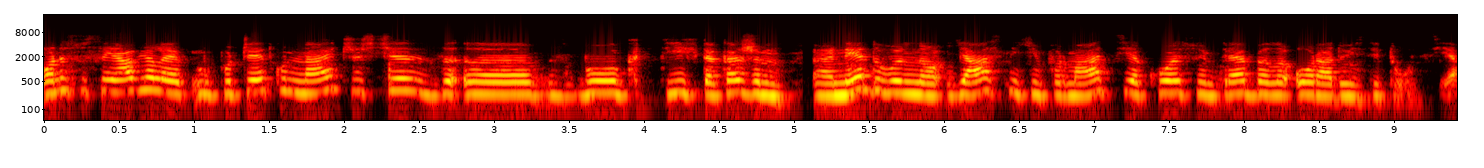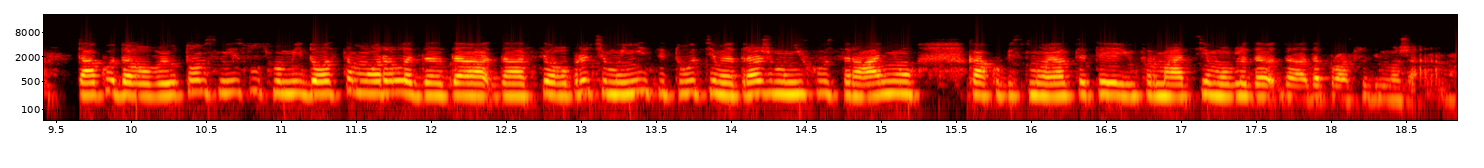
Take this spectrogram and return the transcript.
One su se javljale u početku najčešće zbog tih, da kažem, nedovoljno jasnih informacija koje su im trebale o radu institucija. Tako da ovaj, u tom smislu smo mi dosta morale da, da, da se obraćamo institucijama, da tražimo njihovu saradnju kako bismo te, te informacije mogli da, da, da prosledimo ženama.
